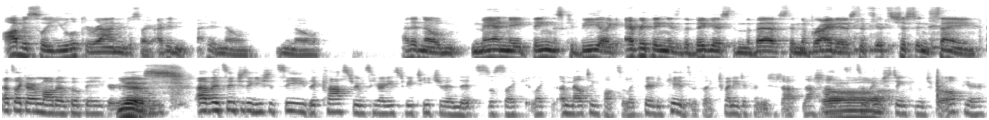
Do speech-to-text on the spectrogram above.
obviously you look around and just like I didn't I didn't know, you know, I didn't know man-made things could be like everything is the biggest and the best and the brightest. It's it's just insane. That's like our motto: go big. Or yes. Um, it's interesting. You should see the classrooms here. I used to be a teacher, and it's just like like a melting pot. So like thirty kids with like twenty different nationalities. Oh. It's so ah. interesting for them to grow up here.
